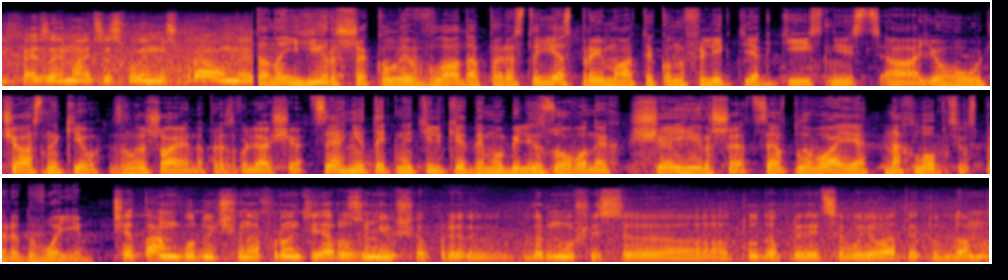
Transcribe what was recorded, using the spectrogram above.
і хай займаються своїми справами. Та найгірше, коли влада перестає сприймати конфлікт як дійсність, а його учасників залишає на призволяще. Це гнітить не тільки демобілізованих, ще гірше це впливає на хлопців з передової. Ще там, будучи на фронті, я розумів, що вернувшись е, оттуда, прийдеться воювати тут вдома.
